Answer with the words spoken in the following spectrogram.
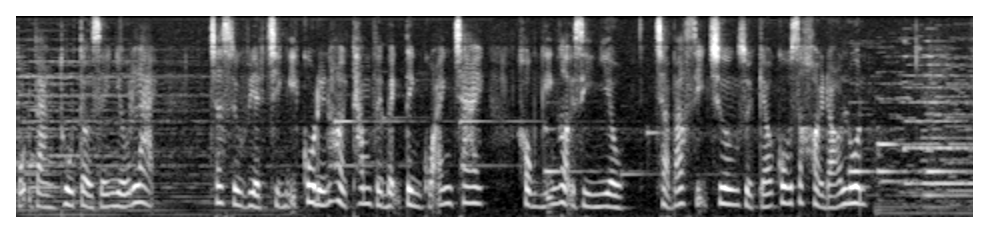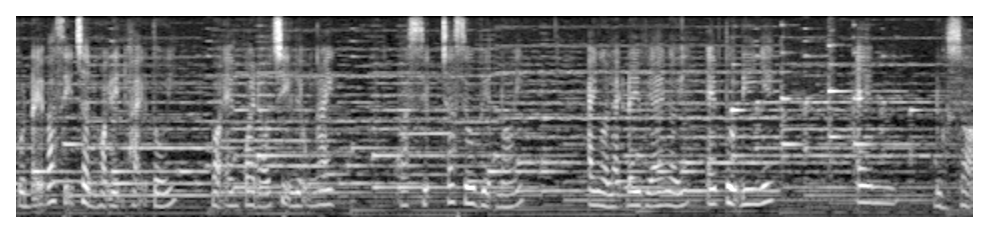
vội vàng thu tờ giấy nhớ lại. Chắc siêu Việt chỉ nghĩ cô đến hỏi thăm về bệnh tình của anh trai, Không nghĩ ngợi gì nhiều. Trả bác sĩ Trương rồi kéo cô ra khỏi đó luôn. Vừa nãy bác sĩ Trần gọi điện thoại tới, Bảo em qua đó trị liệu ngay. Bác sĩ chắc siêu Việt nói, Anh ở lại đây với anh ấy, Em tự đi nhé. Em đừng sợ,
